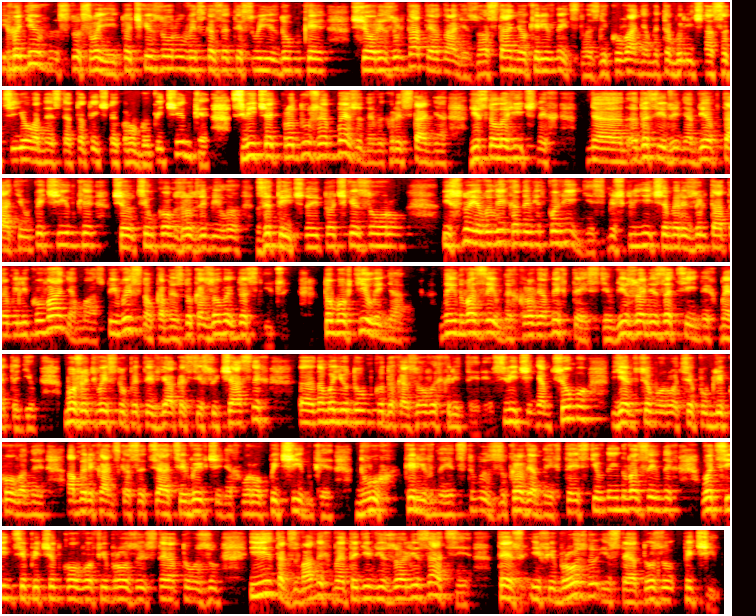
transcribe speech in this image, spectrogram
І хотів з своєї точки зору висказати свої думки, що результати аналізу останнього керівництва з лікування метаболічно асоційованої статотичної хвороби печінки свідчать про дуже обмежене використання гістологічних е, дослідження біоптатів печінки, що цілком зрозуміло з етичної точки зору. Існує велика невідповідність між клінічними результатами лікування МАСП і висновками з доказових досліджень. Тому втілення неінвазивних кров'яних тестів, візуалізаційних методів можуть виступити в якості сучасних, на мою думку, доказових критеріїв. Свідченням цьому є в цьому році опублікований Американська асоціація вивчення хвороб печінки двох керівництв з кров'яних тестів неінвазивних в оцінці печінкового фіброзу і стеатозу, і так званих методів візуалізації, теж і фіброзу, і стеатозу печінки.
